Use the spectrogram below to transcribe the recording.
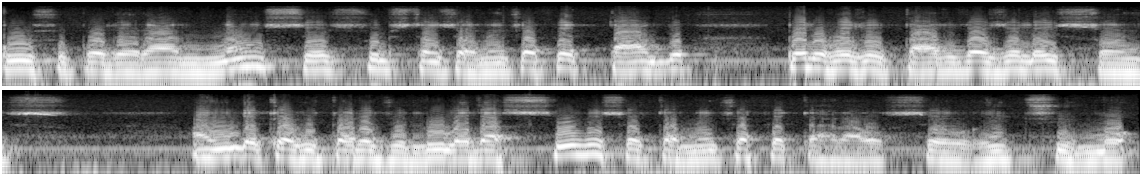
curso poderá não ser substancialmente afetado pelo resultado das eleições, ainda que a vitória de Lula da Silva certamente afetará o seu ritmo.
